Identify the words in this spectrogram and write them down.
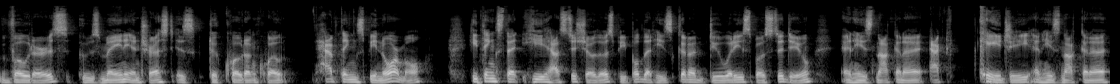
voters whose main interest is to quote unquote have things be normal. He thinks that he has to show those people that he's going to do what he's supposed to do and he's not going to act cagey and he's not going to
